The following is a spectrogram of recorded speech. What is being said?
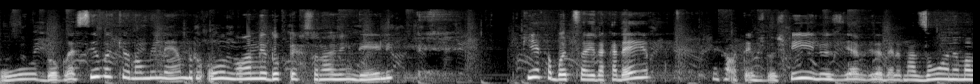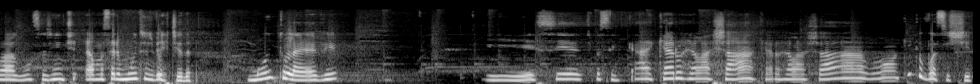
o Douglas Silva, que eu não me lembro o nome do personagem dele, que acabou de sair da cadeia. Ela tem os dois filhos e a vida dela é uma zona, é uma bagunça. Gente, é uma série muito divertida, muito leve e esse, tipo assim, ah, quero relaxar, quero relaxar, o que, que eu vou assistir?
